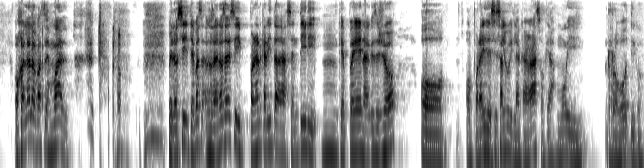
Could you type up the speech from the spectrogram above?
ojalá lo pases mal. Claro. Pero sí, te pasa, o sea, no sabes si poner carita de sentir y "Mm, qué pena, qué sé yo, o, o por ahí decís algo y la cagás o quedás muy robótico.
